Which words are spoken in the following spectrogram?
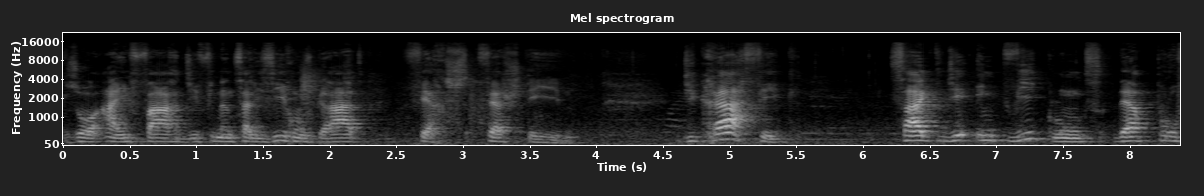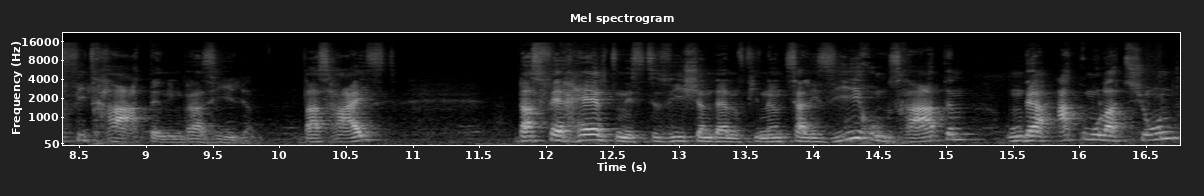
so einfach die Finanzialisierungsgrad verstehen. Die Grafik zeigt die Entwicklung der Profitraten in Brasilien. Das heißt, das Verhältnis zwischen den Finanzialisierungsraten und der Akkumulation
